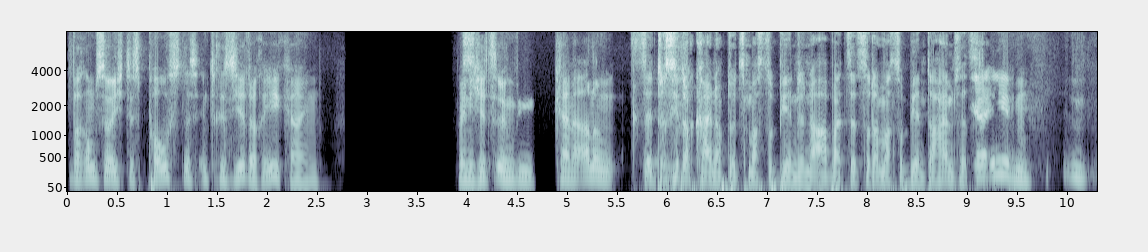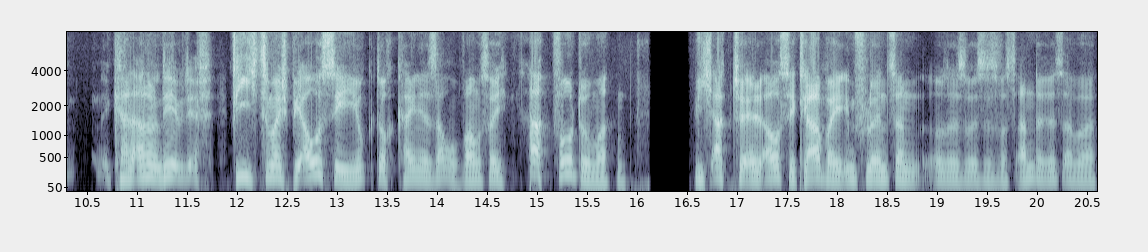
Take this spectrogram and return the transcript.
warum soll ich das posten? Das interessiert doch eh keinen. Wenn ich jetzt irgendwie, keine Ahnung, Es interessiert doch keinen, ob du jetzt masturbierend in der Arbeit sitzt oder masturbierend daheim sitzt. ja eben, keine Ahnung, wie ich zum Beispiel aussehe, juckt doch keine Sau. Warum soll ich ein Foto machen? Wie ich aktuell aussehe. Klar, bei Influencern oder so ist es was anderes, aber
